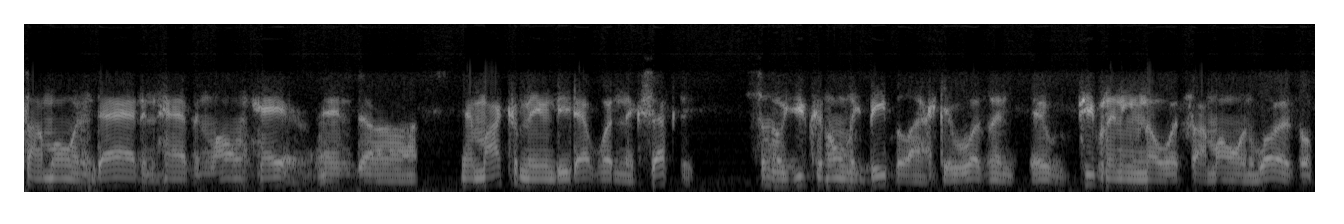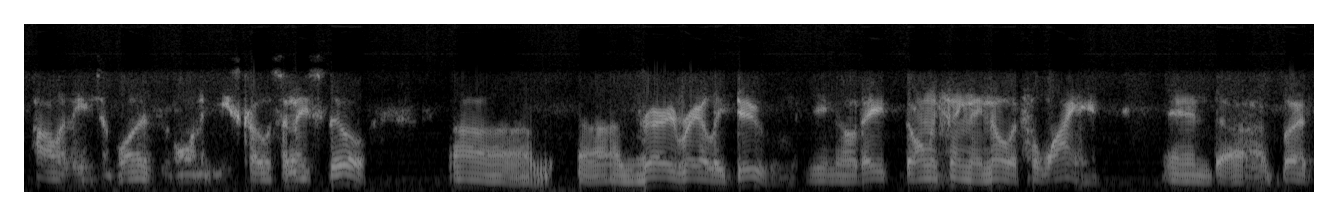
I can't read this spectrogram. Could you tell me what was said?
Samoan dad and having long hair, and uh, in my community that wasn't accepted so you could only be black. It wasn't. It, people didn't even know what Samoan was or Polynesian was on the East Coast, and they still um, uh, very rarely do. You know, they the only thing they know is Hawaiian, and uh, but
